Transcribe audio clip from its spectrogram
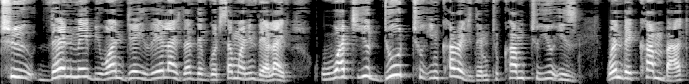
to then maybe one day realize that they've got someone in their life. What you do to encourage them to come to you is when they come back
